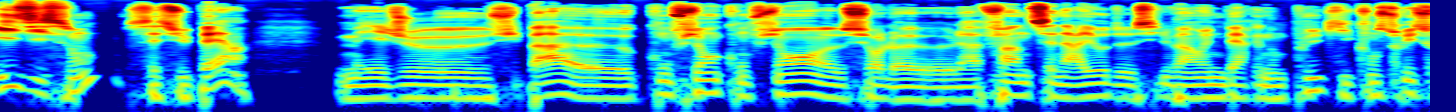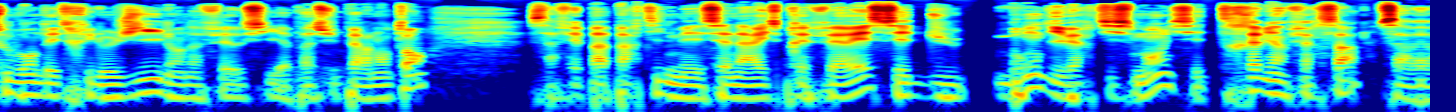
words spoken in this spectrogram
Ils y sont, c'est super. Mais je suis pas euh, confiant, confiant euh, sur le- la fin de scénario de Sylvain Runberg non plus, qui construit souvent des trilogies. Il en a fait aussi il y a pas super longtemps. Ça fait pas partie de mes scénaristes préférés. C'est du bon divertissement. Il sait très bien faire ça. Ça,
